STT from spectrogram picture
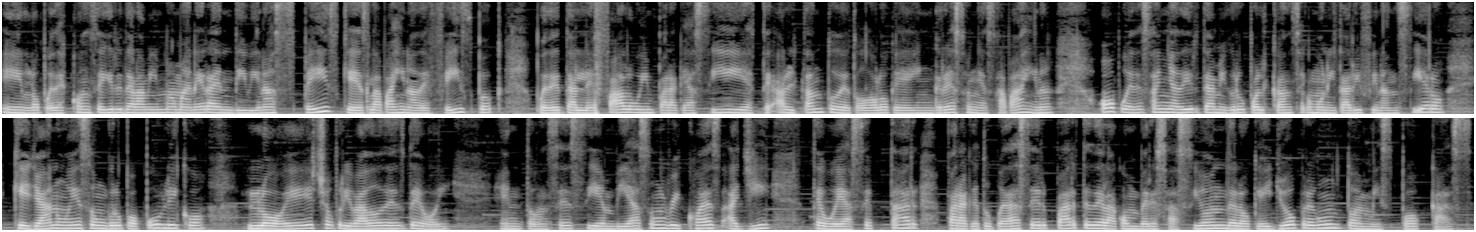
Lo puedes conseguir de la misma manera en Divina Space, que es la página de Facebook. Puedes darle following para que así esté al tanto de todo lo que ingreso en esa página. O puedes añadirte a mi grupo Alcance Comunitario y Financiero, que ya no es un grupo público, lo he hecho privado desde hoy. Entonces, si envías un request allí, te voy a aceptar para que tú puedas ser parte de la conversación de lo que yo pregunto en mis podcasts.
